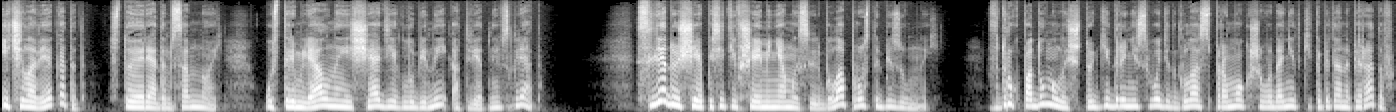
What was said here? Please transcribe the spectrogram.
И человек этот, стоя рядом со мной, устремлял на исчадие глубины ответный взгляд. Следующая посетившая меня мысль была просто безумной. Вдруг подумалось, что Гидра не сводит глаз с промокшего до нитки капитана пиратов,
